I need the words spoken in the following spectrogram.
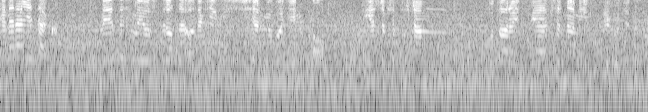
Generalnie tak. My jesteśmy już w drodze od jakichś 7 godzin. No, I jeszcze dwie przed nami. dwie godziny, no.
